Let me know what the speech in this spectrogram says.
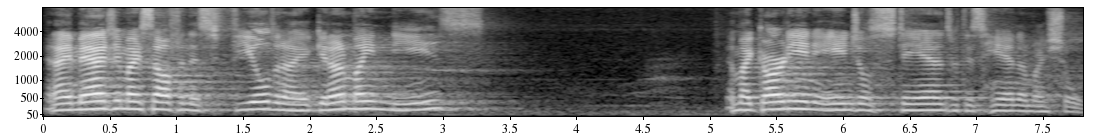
And I imagine myself in this field, and I get on my knees, and my guardian angel stands with his hand on my shoulder.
